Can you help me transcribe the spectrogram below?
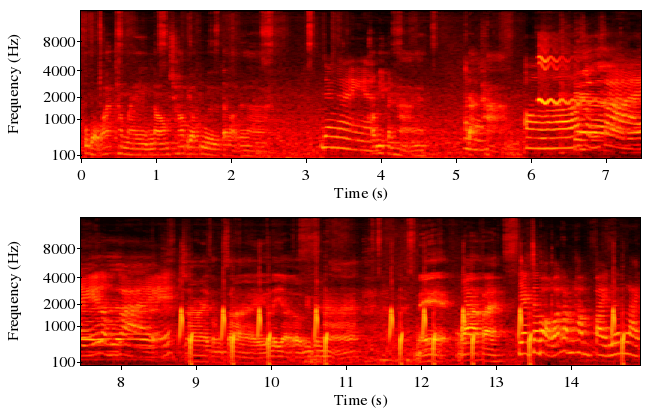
ครูบอกว่าทำไมน้องชอบยกมือตลอดเวลา ยังไงอะ เขามีปัญหาไงอยากถาม อ๋อ สงสัยสงสัยใช่สงสัยก็เลยอยากเออมีปัญหาเน่ว่าไป อยากจะบอกว่าทำทำๆไปเริ่มลาย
